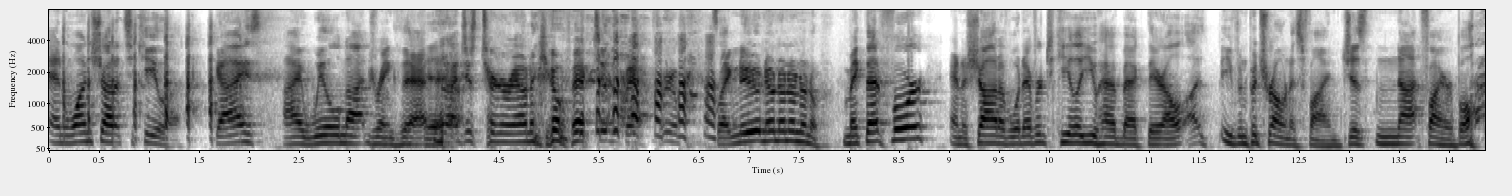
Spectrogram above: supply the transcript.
and one shot of tequila. Guys, I will not drink that. And I just turn around and go back to the bathroom. It's like, no, no, no, no, no, no. Make that four and a shot of whatever tequila you have back there. I'll uh, even Patron is fine, just not Fireball.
